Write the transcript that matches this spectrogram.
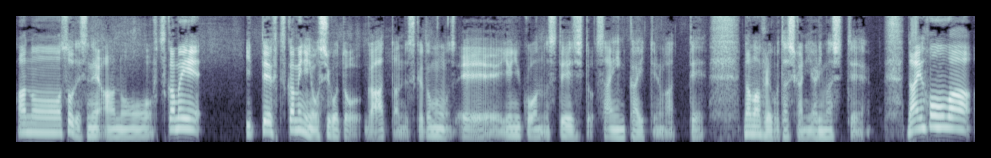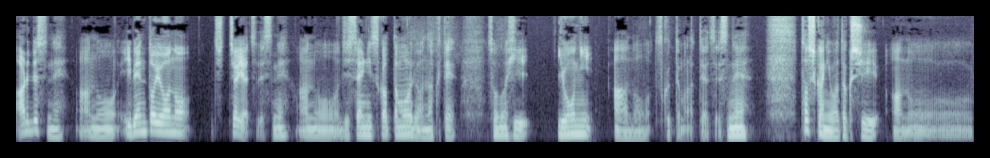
あのーそうですね、あのー二日目行って二日目にお仕事があったんですけども、えーユニコーンのステージとサイン会っていうのがあって、生フレコ確かにやりまして、台本は、あれですね、あの、イベント用のちっちゃいやつですね。あの、実際に使ったものではなくて、その日用に、あの、作ってもらったやつですね。確かに私、あの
